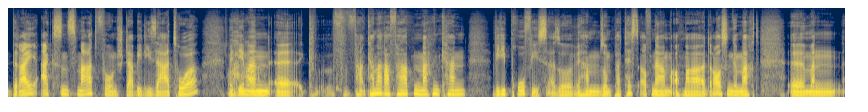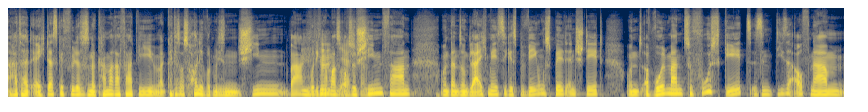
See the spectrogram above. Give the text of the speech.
Drei-Achsen-Smartphone-Stabilisator, mit Aha. dem man äh, Kamerafahrten machen kann wie die Profis. Also wir haben so ein paar Testaufnahmen auch mal draußen gemacht. Äh, man hat halt echt das Gefühl, dass es eine Kamerafahrt wie, man kennt das aus Hollywood mit diesen Schienenwagen, wo die mhm. Kameras ja, auf so stimmt. Schienen fahren und dann so ein gleichmäßiges Bewegungsbild entsteht. Und obwohl man zu Fuß geht, sind diese Aufnahmen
